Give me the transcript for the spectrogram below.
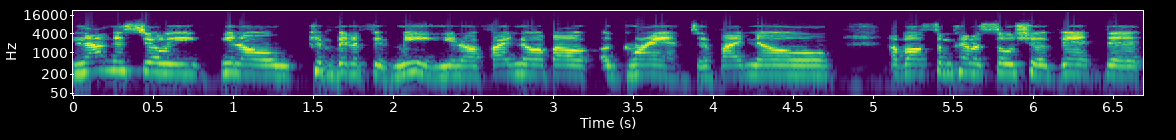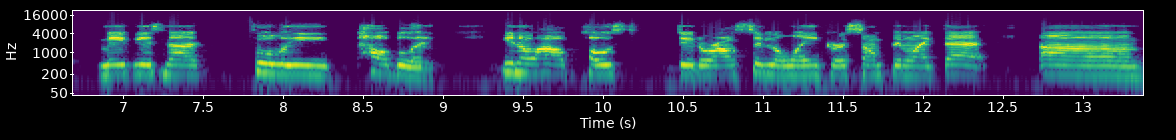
not necessarily you know can benefit me you know if i know about a grant if i know about some kind of social event that maybe is not fully public you know i'll post it or i'll send a link or something like that um,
